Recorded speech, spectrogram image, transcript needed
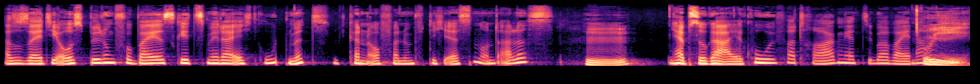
also seit die Ausbildung vorbei ist, geht's mir da echt gut mit. Ich kann auch vernünftig essen und alles. Mhm. Ich habe sogar Alkohol vertragen jetzt über Weihnachten. Ui.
